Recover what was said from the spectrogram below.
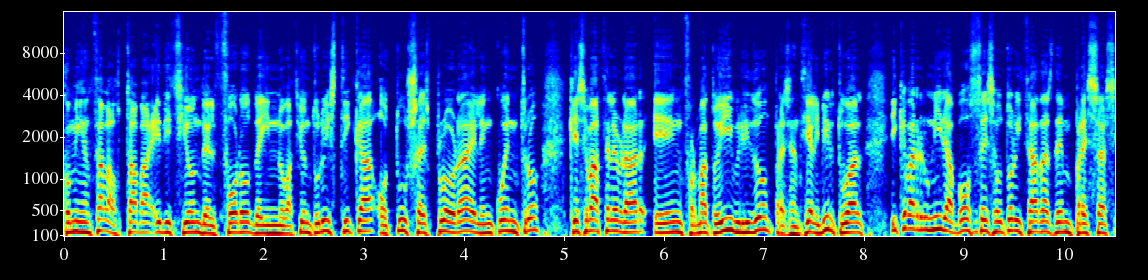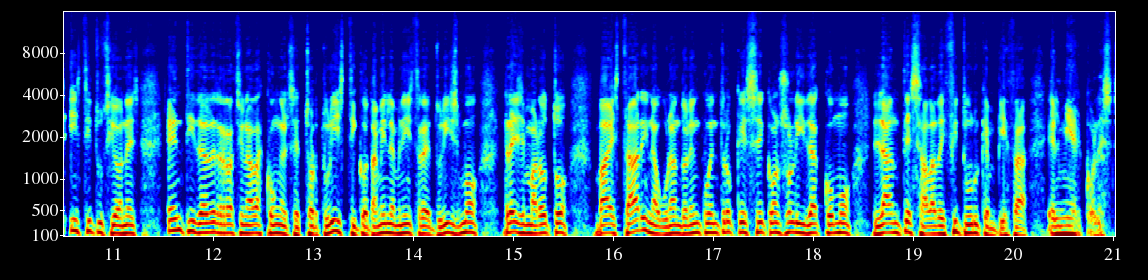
comienza la octava edición del Foro de Innovación Turística Otusa Explora, el encuentro que se va a celebrar en formato híbrido, presencial y virtual, y que va a reunir a voces autorizadas de empresas, instituciones, entidades relacionadas con el sector turístico. También la ministra de Turismo, Reyes Maroto, va a estar inaugurando el encuentro que se consolida como la antesala de Fitur que empieza el miércoles.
